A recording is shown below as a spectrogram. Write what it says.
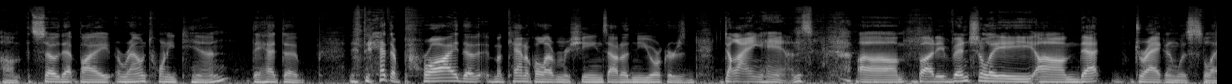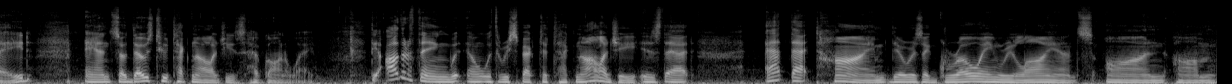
Um, so that by around 2010, they had to they had to pry the mechanical lever machines out of New Yorkers' dying hands. Um, but eventually, um, that dragon was slayed, and so those two technologies have gone away. The other thing with, uh, with respect to technology is that at that time, there was a growing reliance on um,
